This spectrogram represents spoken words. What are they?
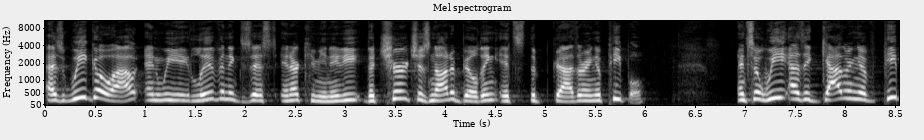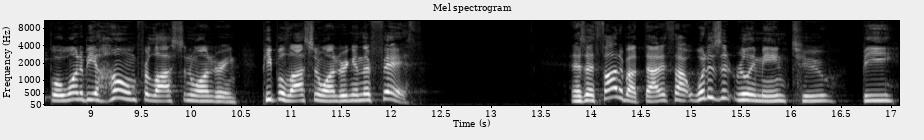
as we go out and we live and exist in our community. The church is not a building, it's the gathering of people. And so we, as a gathering of people, want to be a home for lost and wandering, people lost and wandering in their faith. And as I thought about that, I thought, what does it really mean to be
